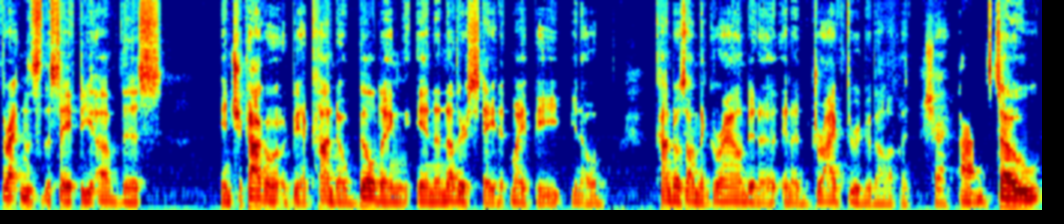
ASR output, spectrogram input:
threatens the safety of this? In Chicago, it would be a condo building. In another state, it might be, you know, condos on the ground in a in a drive-through development. Sure. Um, so,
